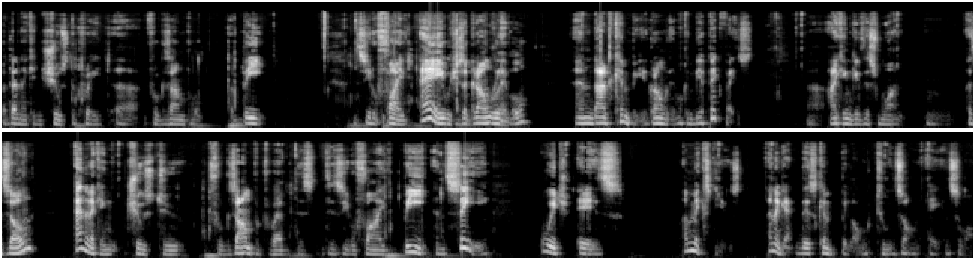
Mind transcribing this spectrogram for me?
but then I can choose to create, uh, for example, a B05A, which is a ground level, and that can be, a ground level can be a pick face. Uh, I can give this one mm, a zone, and then I can choose to, for example, to have this, this 05B and C, which is a mixed use. And again, this can belong to zone A and so on.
